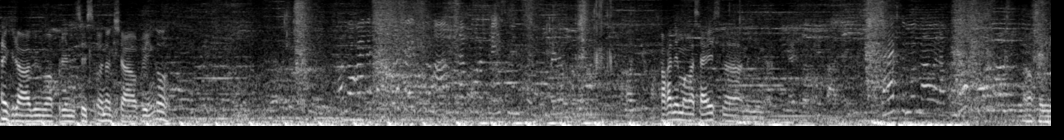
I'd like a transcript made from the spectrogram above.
Ay, grabe mga princess. O, nag-shopping. Oh, Ano kayo na sa mga size ko ma'am? Wala pong replacement sa pero akin yung mga size na ano yun. Okay.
